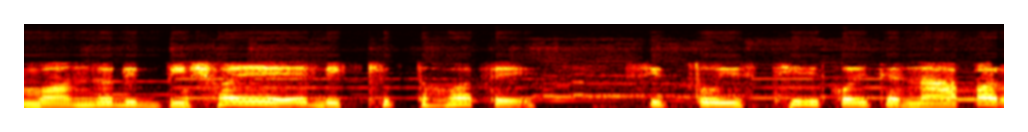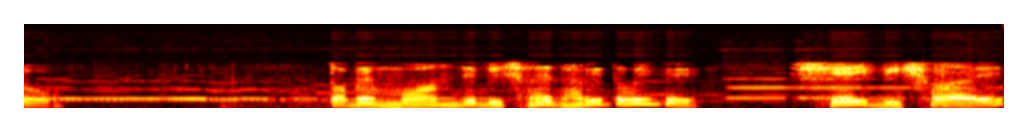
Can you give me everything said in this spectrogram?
মন যদি বিষয়ে বিক্ষিপ্ত হওয়াতে চিত্ত স্থির করিতে না পারো, তবে মন যে বিষয়ে ধাবিত হইবে, সেই বিষয়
